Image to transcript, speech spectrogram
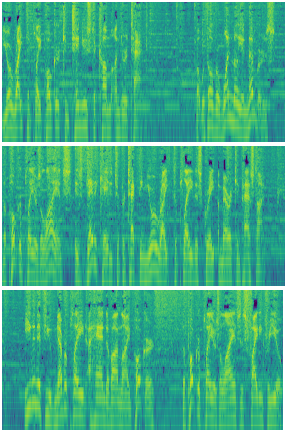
Your right to play poker continues to come under attack. But with over 1 million members, the Poker Players Alliance is dedicated to protecting your right to play this great American pastime. Even if you've never played a hand of online poker, the Poker Players Alliance is fighting for you.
